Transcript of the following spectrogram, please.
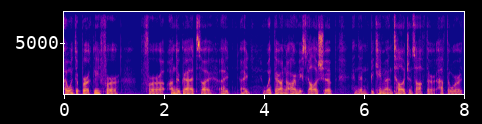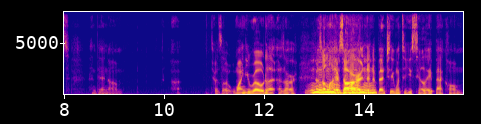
I, I went to Berkeley for for undergrad, so I, I, I went there on an army scholarship, and then became an intelligence officer afterwards, and then um, uh, it was a windy road as our as our lives are, and then eventually went to UCLA back home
